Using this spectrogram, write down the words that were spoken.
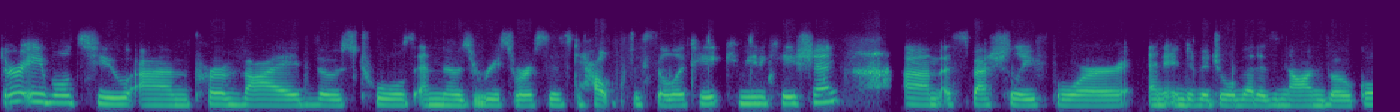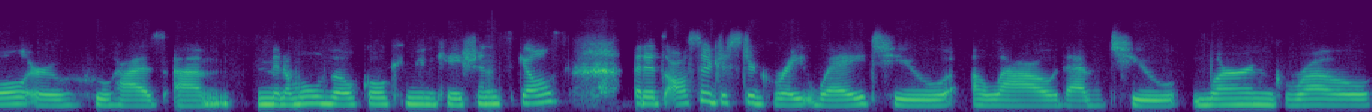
they're able to um, provide those tools and those resources to help facilitate communication, um, especially for an individual that is non vocal or who has um, minimal vocal communication skills. But it's also just a great way to allow them to learn, grow,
